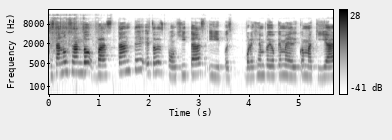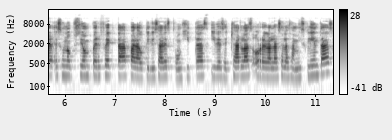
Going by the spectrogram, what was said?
Se están usando bastante estas esponjitas y pues por ejemplo yo que me dedico a maquillar es una opción perfecta para utilizar esponjitas y desecharlas o regalárselas a mis clientas.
